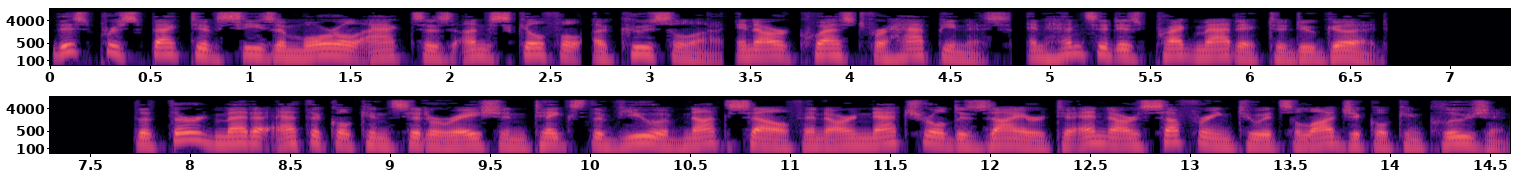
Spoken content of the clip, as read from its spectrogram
This perspective sees immoral acts as unskillful in our quest for happiness, and hence it is pragmatic to do good. The third meta-ethical consideration takes the view of not-self and our natural desire to end our suffering to its logical conclusion.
